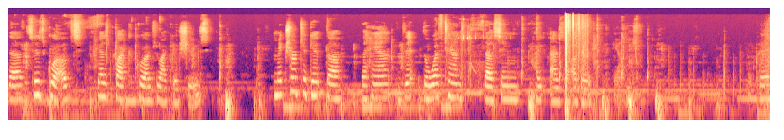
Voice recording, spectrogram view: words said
that's his gloves. He has black gloves like his shoes. Make sure to get the the hand the, the left hand the same height as the other hand. Okay.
